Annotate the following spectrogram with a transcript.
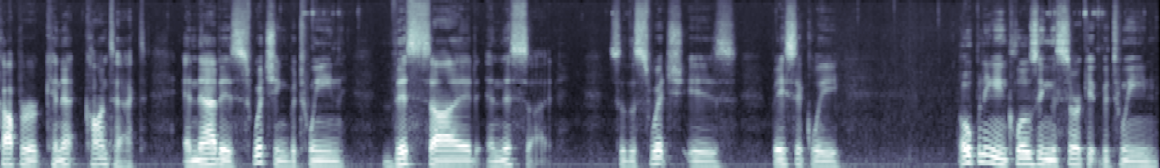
copper connect contact and that is switching between this side and this side. So the switch is basically opening and closing the circuit between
